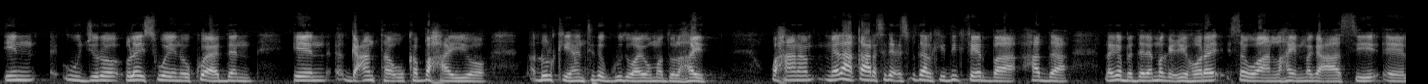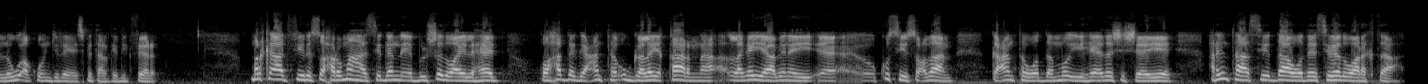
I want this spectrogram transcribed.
in uu jiro culays weyn oo ku aadan in gacanta uu ka baxayo dhulkii hantida guud oo ay ummaddu lahayd. Waxaana meelaha qaar sida cisbitaalkii digfer baa hadda laga bedelay magacii hore isagoo aan lahayn magacaasi ee lagu aqoon jiray cisbitaalka digfer marka aad fiiriso xarumahaasi dhan ee bulshadu ay lahayd oo hadda gacanta u galay qaarna laga yaabo inay ku sii socdaan gacanta wadamo iyo hay'ado shisheeye arrintaasi daawadee sideed u aragtaa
